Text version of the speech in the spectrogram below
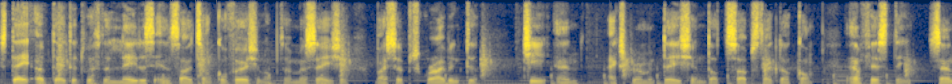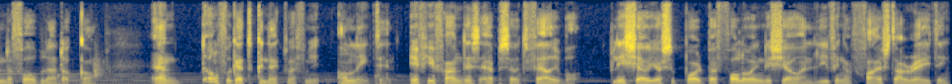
Stay updated with the latest insights on conversion optimization by subscribing to gnexperimentation.substack.com and visiting sandervolbeda.com. And don't forget to connect with me on LinkedIn. If you found this episode valuable, please show your support by following the show and leaving a 5 star rating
